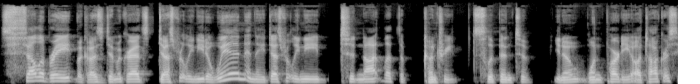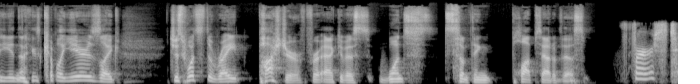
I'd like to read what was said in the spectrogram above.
celebrate because Democrats desperately need a win and they desperately need to not let the country slip into you know, one party autocracy in the next couple of years? Like, just what's the right posture for activists once something plops out of this? First,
